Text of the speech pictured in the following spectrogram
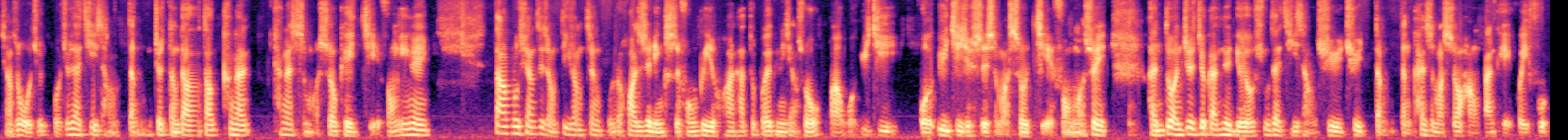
想说，我就我就在机场等，就等到到看看看看什么时候可以解封。因为大陆像这种地方政府的话，就是临时封闭的话，他都不会跟你讲说啊，我预计我预计就是什么时候解封了。所以很多人就就干脆留宿在机场去去等等看什么时候航班可以恢复。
